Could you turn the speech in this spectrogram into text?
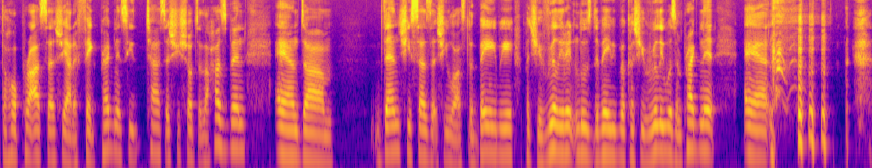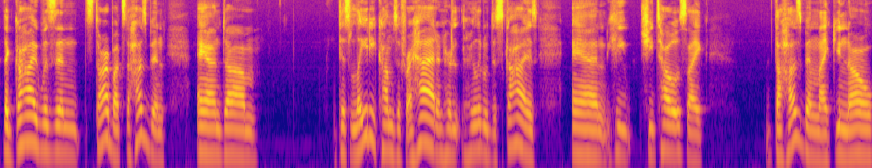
the whole process. She had a fake pregnancy test that she showed to the husband and um then she says that she lost the baby, but she really didn't lose the baby because she really wasn't pregnant and the guy was in Starbucks, the husband, and um this lady comes with her hat and her her little disguise and he she tells like the husband like you know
